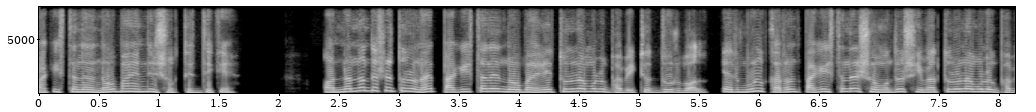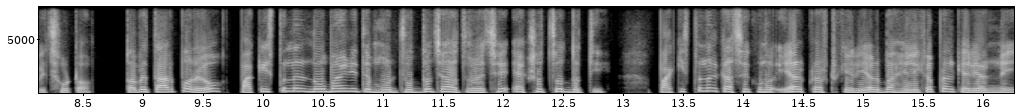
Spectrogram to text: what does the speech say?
পাকিস্তানের নৌবাহিনীর শক্তির দিকে। অন্যান্য দেশের তুলনায় পাকিস্তানের নৌবাহিনী তুলনামূলকভাবে একটু দুর্বল। এর মূল কারণ পাকিস্তানের সমুদ্র সীমা তুলনামূলকভাবে ছোট। তবে তারপরেও পাকিস্তানের নৌবাহিনীতে মোট যুদ্ধ জাহাজ রয়েছে একশো চোদ্দটি। পাকিস্তানের কাছে কোনো এয়ারক্রাফট ক্যারিয়ার বা হেলিকপ্টার ক্যারিয়ার নেই।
